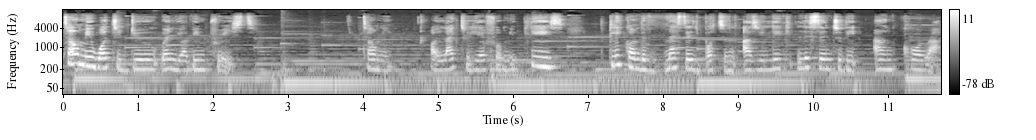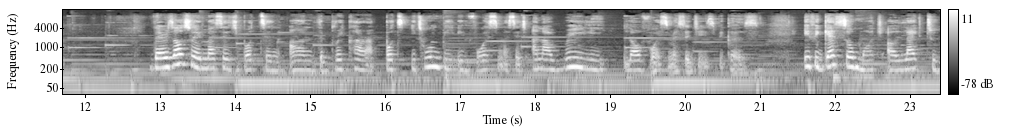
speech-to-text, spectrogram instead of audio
Tell me what to do when you are being praised. Tell me. I'd like to hear from you. Please click on the message button as you listen to the Anchor app. There is also a message button on the Breaker app, but it won't be a voice message. And I really love voice messages because if it gets so much, I would like to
